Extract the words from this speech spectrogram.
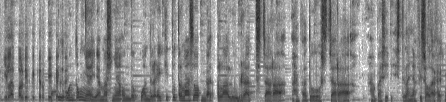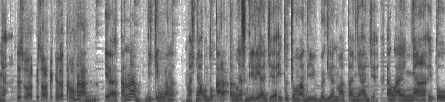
Gila kalau dipikir-pikir. Tapi untungnya ya, maksudnya untuk Wonder Egg itu termasuk nggak terlalu berat secara apa tuh, secara apa sih istilahnya visual efeknya. Visual visual efeknya nggak terlalu berat. Iya, karena dikit Oh. banget. Maksudnya untuk karakternya sendiri aja, itu cuma di bagian matanya aja. Yang lainnya itu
